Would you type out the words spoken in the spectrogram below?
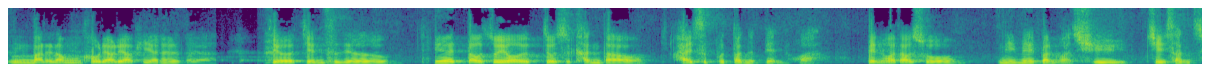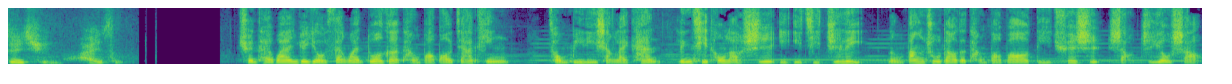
嗯，把你弄喝了料皮啊，那个对啊，就坚持就，因为到最后就是看到孩子不断的变化，变化到说你没办法去解散这一群孩子。全台湾约有三万多个糖宝宝家庭，从比例上来看，林启通老师以一己之力。能帮助到的糖宝宝的确是少之又少，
